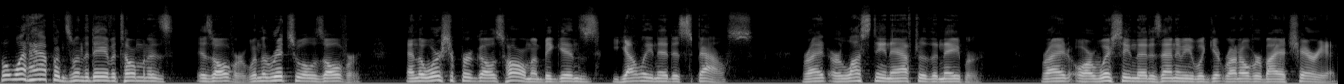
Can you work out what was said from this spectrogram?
But what happens when the Day of Atonement is, is over, when the ritual is over, and the worshiper goes home and begins yelling at his spouse, right? Or lusting after the neighbor, right? Or wishing that his enemy would get run over by a chariot.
